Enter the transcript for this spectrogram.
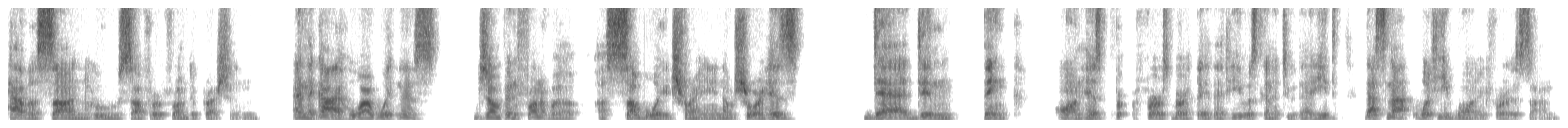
have a son who suffered from depression. And the guy who I witnessed jump in front of a, a subway train, I'm sure his dad didn't think on his b- first birthday that he was going to do that. He that's not what he wanted for his son.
